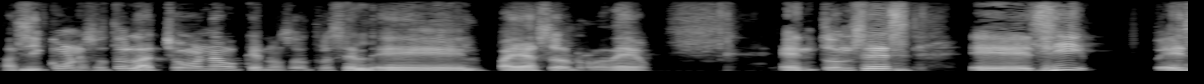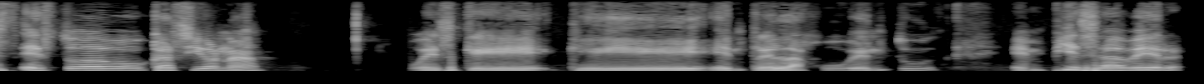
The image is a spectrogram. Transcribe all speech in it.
Así como nosotros la chona o que nosotros el, payaso del rodeo. Entonces, eh, sí, esto ocasiona pues que, que, entre la juventud empieza a haber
